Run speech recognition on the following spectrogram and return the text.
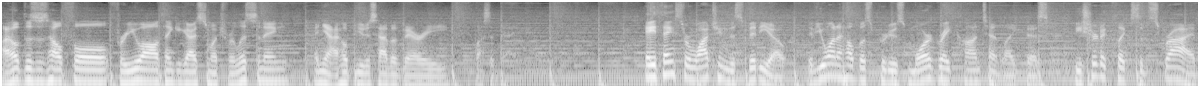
I hope this is helpful for you all. Thank you guys so much for listening. And yeah, I hope you just have a very blessed day. Hey, thanks for watching this video. If you want to help us produce more great content like this, be sure to click subscribe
